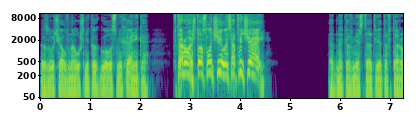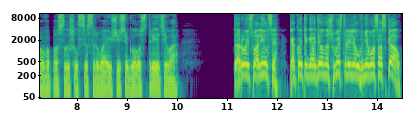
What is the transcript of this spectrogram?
звучал в наушниках голос механика. «Второй, что случилось? Отвечай!» Однако вместо ответа второго послышался срывающийся голос третьего. «Второй свалился! Какой-то гаденыш выстрелил в него со скал!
